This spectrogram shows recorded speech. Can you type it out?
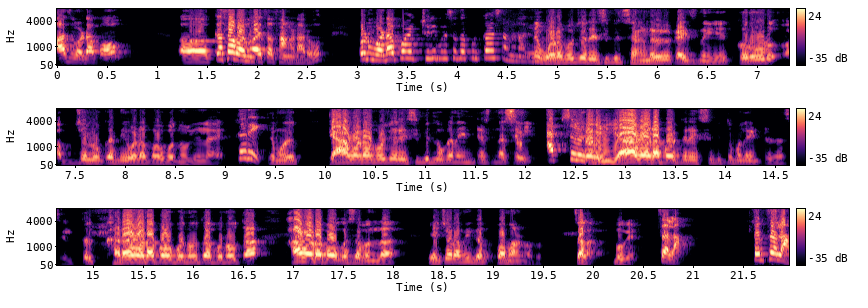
आज वडापाव अं, कसा बनवायचा सांगणार आहोत. पण वडापाव ऍक्च्युली प्रसाद आपण काय सांगणार नाही आहे वडापावच्या रेसिपी सांगण्याचं काहीच नाहीये. करोड अब्ज लोकांनी वडापाव बनवलेला आहे. करेक्ट त्यामुळे त्या वडापावच्या रेसिपीत लोकांना इंटरेस्ट नसेल. तर ऍब्सोल्युटली या वडापावच्या रेसिपी तुम्हाला इंटरेस्ट असेल. तर खरा वडापाव बनवता बनवता हा वडापाव कसा बनला याच्यावर आम्ही गप्पा मारणार आहोत. चला बघूया. चला. तर चला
